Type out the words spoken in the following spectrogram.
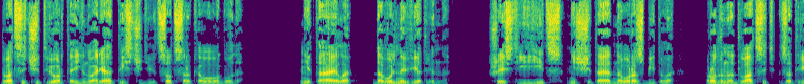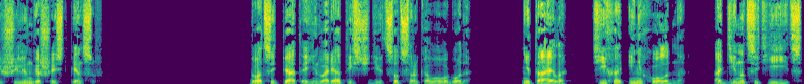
24 января 1940 года. Не таяло, довольно ветрено. Шесть яиц, не считая одного разбитого. Продано двадцать за три шиллинга шесть пенсов. 25 января 1940 года. Не таяло, тихо и не холодно. Одиннадцать яиц.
